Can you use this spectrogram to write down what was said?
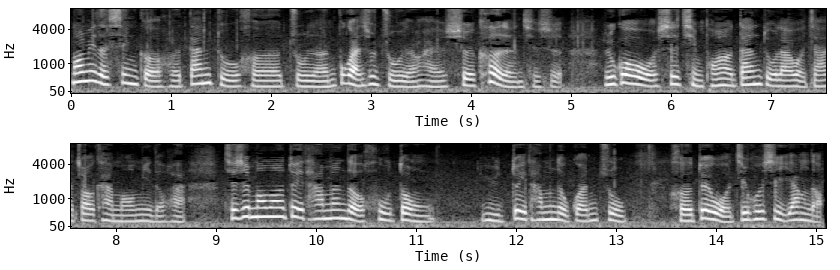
猫咪的性格和单独和主人，不管是主人还是客人，其实如果我是请朋友单独来我家照看猫咪的话，其实猫猫对他们的互动与对他们的关注和对我几乎是一样的。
